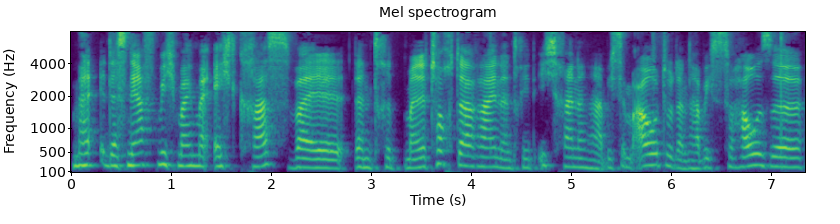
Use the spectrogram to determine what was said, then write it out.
das nervt mich manchmal echt krass, weil dann tritt meine Tochter rein, dann trete ich rein, dann habe ich es im Auto, dann habe ich es zu Hause.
